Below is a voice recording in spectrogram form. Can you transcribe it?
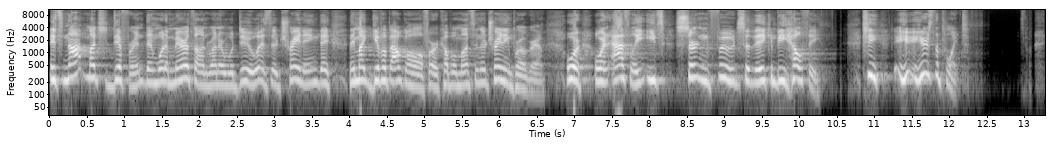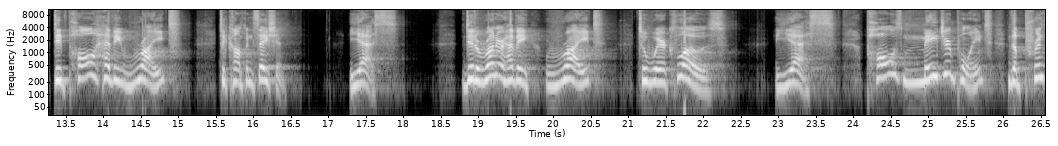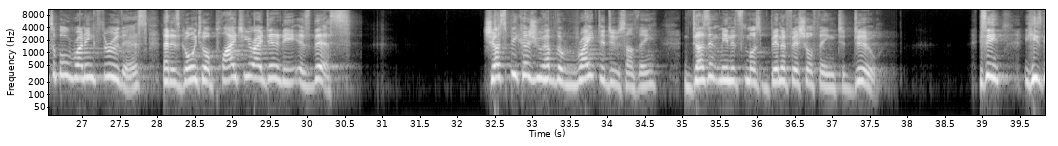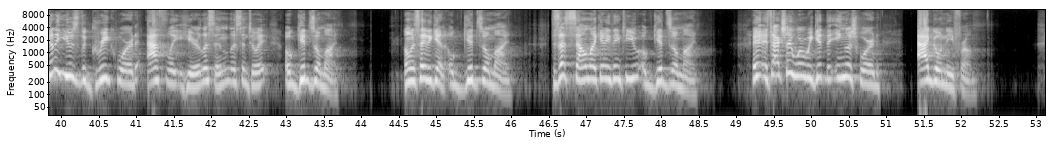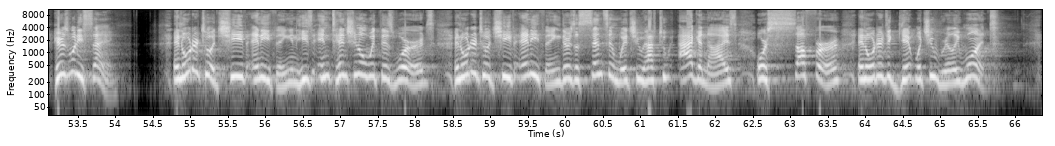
It's not much different than what a marathon runner would do as they're training. They, they might give up alcohol for a couple months in their training program. Or, or an athlete eats certain foods so that they can be healthy. See, here's the point Did Paul have a right to compensation? Yes. Did a runner have a right to wear clothes? Yes. Paul's major point, the principle running through this that is going to apply to your identity is this. Just because you have the right to do something doesn't mean it's the most beneficial thing to do. You see, he's going to use the Greek word athlete here. Listen, listen to it. Ogizomai. I'm going to say it again. Ogizomai. Does that sound like anything to you? Ogizomai. It's actually where we get the English word agony from. Here's what he's saying. In order to achieve anything, and he's intentional with his words, in order to achieve anything, there's a sense in which you have to agonize or suffer in order to get what you really want.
